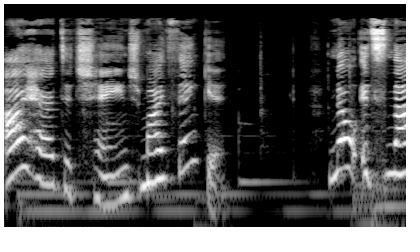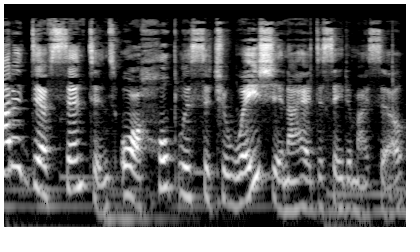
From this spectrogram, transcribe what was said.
I had to change my thinking. No, it's not a death sentence or a hopeless situation, I had to say to myself,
